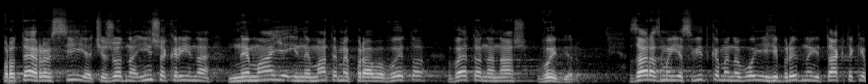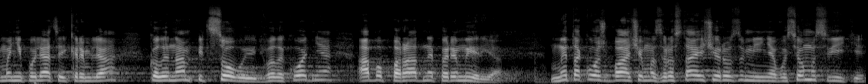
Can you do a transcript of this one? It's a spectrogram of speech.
Проте Росія чи жодна інша країна не має і не матиме права вето, вето на наш вибір. Зараз ми є свідками нової гібридної тактики маніпуляцій Кремля, коли нам підсовують Великодня або парадне перемир'я. Ми також бачимо зростаюче розуміння в усьому світі,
